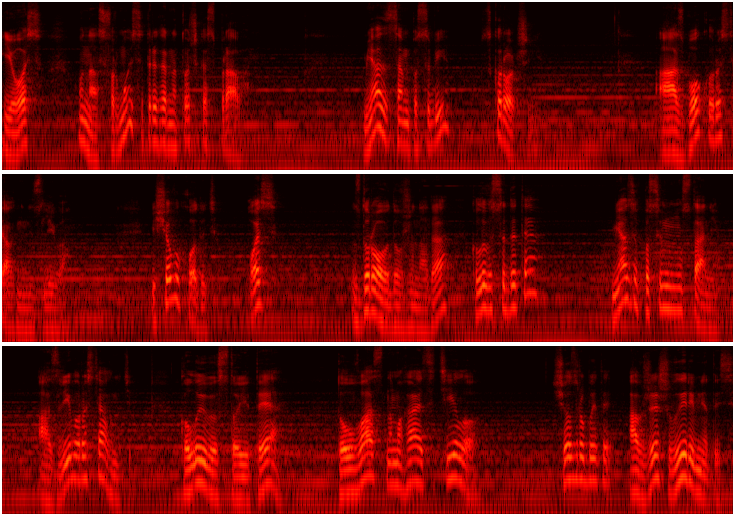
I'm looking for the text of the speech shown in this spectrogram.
І ось у нас формується тригерна точка справа. М'язи самі по собі скорочені, а збоку розтягнені зліва. І що виходить? Ось здорова довжина, да? коли ви сидите, м'язи в пасивному стані, а зліва розтягнуті. Коли ви стоїте, то у вас намагається тіло що зробити? А вже ж вирівнятись.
